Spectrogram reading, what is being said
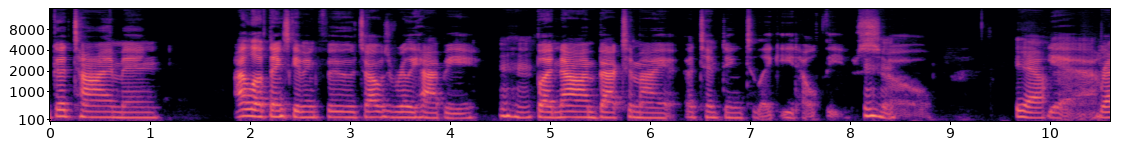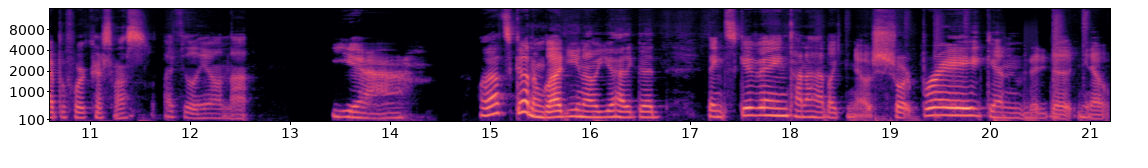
good time. And i love thanksgiving food so i was really happy Mm-hmm. but now i'm back to my attempting to like eat healthy so Mhm. Yeah. yeah Right before Christmas. I feel you on that. yeah Well, that's good. I'm glad you know you had a good Thanksgiving, kind of had like, you know, short break and ready to, you know,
